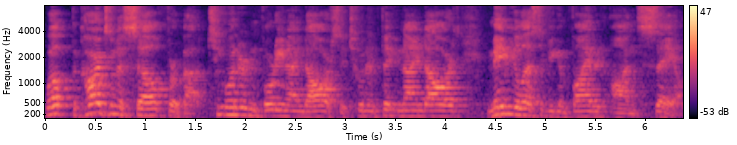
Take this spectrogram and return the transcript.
Well, the card's going to sell for about $249 to $259, maybe less if you can find it on sale.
